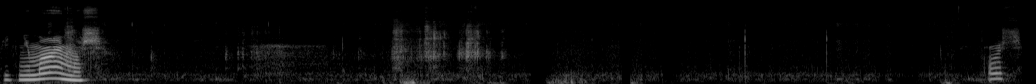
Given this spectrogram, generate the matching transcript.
Піднімаємось. Ось.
